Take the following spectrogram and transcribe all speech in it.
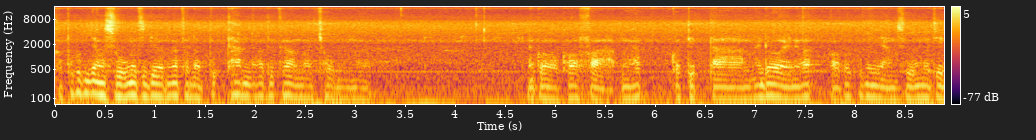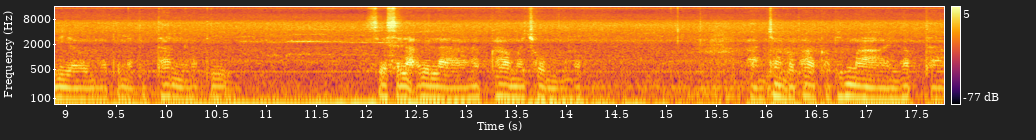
ขอบคุณอย่างสูงเลยทีเดียวนะครับสำหรับทุกท่านนะครับที่เข้ามาชมนะครับแล้วก็ขอฝากนะครับ กดติดตามให้ด้วยนะครับ ขอบพระคุณเป็นอย่างสูงเลยทีเดียวนะครับสำหรับทุกท่านนะครับที่เสียสละเวลานะครับเข้ามาชมนะครับ ผ่านช่องประภาสขอพิมายครับทาง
